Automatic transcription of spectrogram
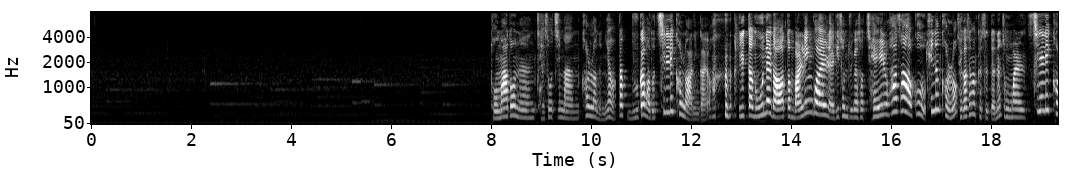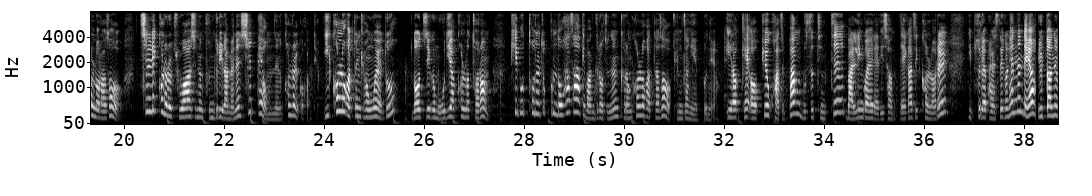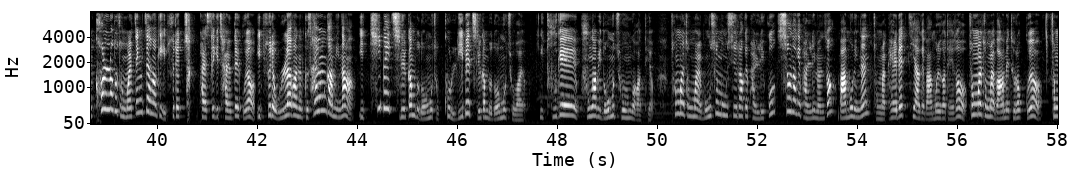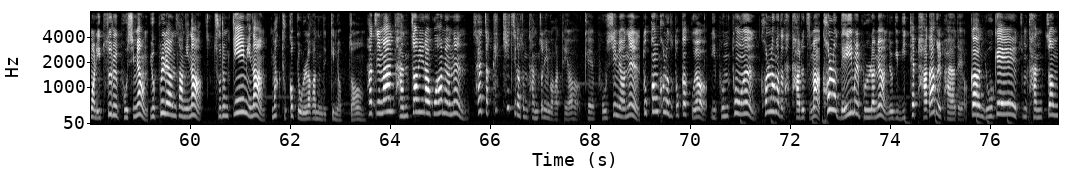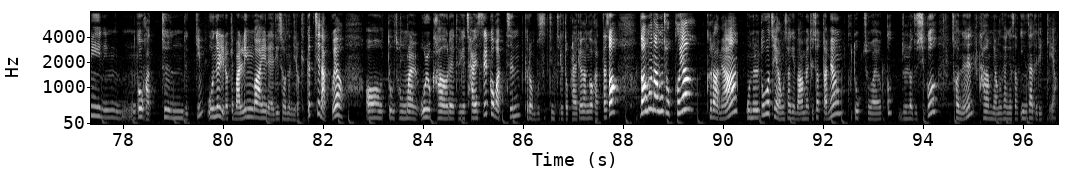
토마토는 채소지만 컬러는요 딱 누가 봐도 칠리 컬러 아닌가요? 일단 오늘 나왔던 말린 과일 에디션 중에서 제일 화사하고 튀는 컬러? 제가 생각했을 때는 정말 칠리 컬러라서 칠리 컬러를 좋아하시는 분들이라면 실패 없는 컬러일 것 같아요 이 컬러 같은 경우에도 너 지금 오디아 컬러처럼 피부 톤을 조금 더 화사하게 만들어주는 그런 컬러 같아서 굉장히 예쁘네요. 이렇게 어퓨 과즙팡 무스 틴트 말린 과일 에디션 4가지 컬러를 입술에 발색을 했는데요. 일단은 컬러도 정말 쨍쨍하게 입술에 착 발색이 잘 되고요. 입술에 올라가는 그 사용감이나 이 팁의 질감도 너무 좋고 lip의 질감도 너무 좋아요. 이 두 개의 궁합이 너무 좋은 것 같아요. 정말 정말 몽실몽실하게 발리고 시원하게 발리면서 마무리는 정말 velvety하게 마무리가 돼서 정말 정말 마음에 들었고요. 정말 입술을 보시면 요플레 현상이나 주름 끼임이나 막 두껍게 올라가는 느낌이 없죠. 하지만 단점이라고 하면은 살짝 패키지가 좀 단점인 것 같아요. 이렇게 보시면은 뚜껑 컬러도 똑같고요. 이 본통은 컬러마다 다 다르지만 컬러 name을 보려면 여기 밑에 바닥을 봐야 돼요. 그러니까 이게 좀 단점인 것. 같은 느낌? 오늘 이렇게 말린 과일 edition은 이렇게 끝이 났고요. 어, 또 정말 올 가을에 되게 잘 쓸 것 같은 그런 무스 틴트를 또 발견한 것 같아서 너무너무 좋고요. 그러면 오늘도 제 영상이 마음에 드셨다면 구독, 좋아요 꾹 눌러주시고 저는 다음 영상에서 인사드릴게요.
